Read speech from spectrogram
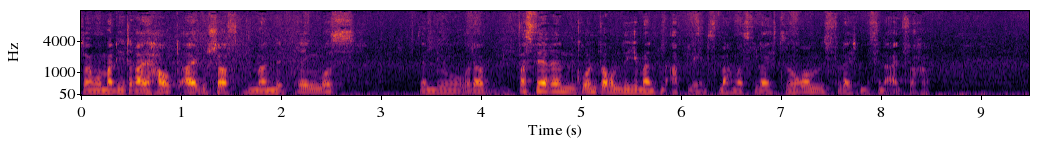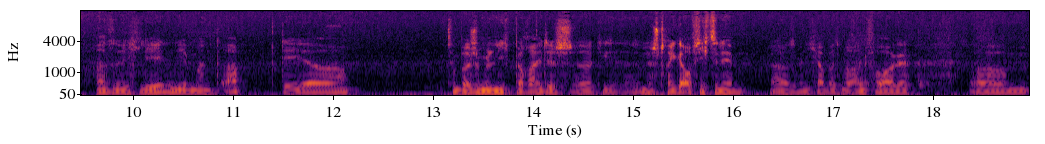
sagen wir mal, die drei Haupteigenschaften, die man mitbringen muss, wenn du, oder was wäre ein Grund, warum du jemanden ablehnst? Machen wir es vielleicht so rum, ist vielleicht ein bisschen einfacher. Also ich lehne jemand ab, der zum Beispiel nicht bereit ist, äh, eine Strecke auf sich zu nehmen. Also wenn ich habe jetzt mal Anfrage, ähm,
